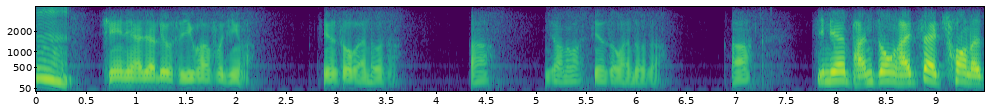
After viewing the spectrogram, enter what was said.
嗯。前几天还在六十一块附近啊，今天收盘多少？啊？你晓得吗？今天收盘多少？啊？今天盘中还在创了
